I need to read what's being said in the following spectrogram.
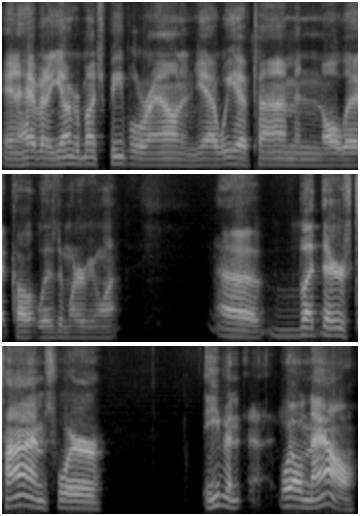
and having a younger bunch of people around and yeah, we have time and all that, call it wisdom, whatever you want. Uh, but there's times where even well now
